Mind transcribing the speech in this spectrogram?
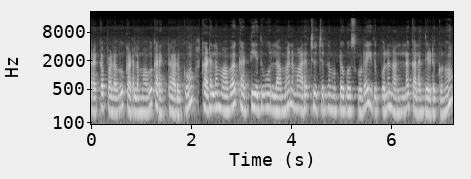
அரைக்கப் அளவு கடலை மாவு கரெக்டாக இருக்கும். கடலை மாவை கட்டி எதுவும் இல்லாமல் நம்ம அரைச்சி வச்சுருந்த முட்டைகோஸ் கூட இது போல் நல்லா கலந்து எடுக்கணும்.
